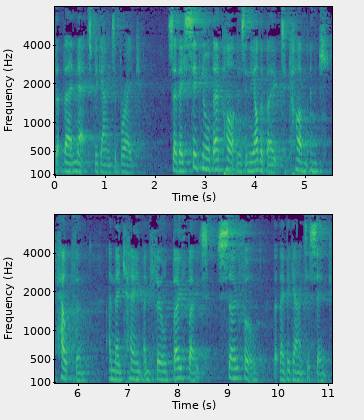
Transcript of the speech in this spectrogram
that their nets began to break. So they signaled their partners in the other boat to come and help them, and they came and filled both boats so full that they began to sink.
